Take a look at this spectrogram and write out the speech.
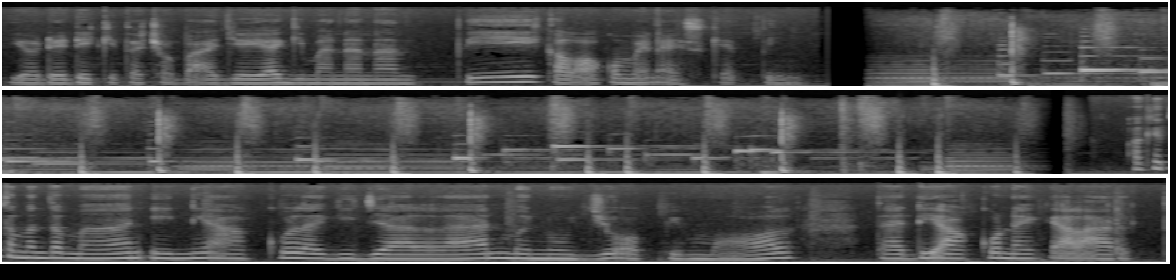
Yaudah deh kita coba aja ya gimana nanti kalau aku main ice skating. Teman-teman, ini aku lagi jalan menuju Opi Mall. Tadi aku naik LRT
